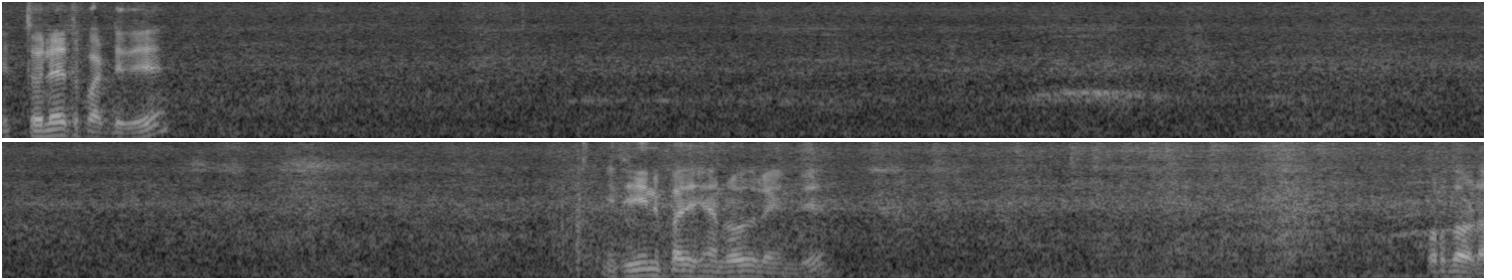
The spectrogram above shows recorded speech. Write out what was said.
ఇది తొలేత పడ్డది ఇది పదిహేను రోజులైంది. కురదోడ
